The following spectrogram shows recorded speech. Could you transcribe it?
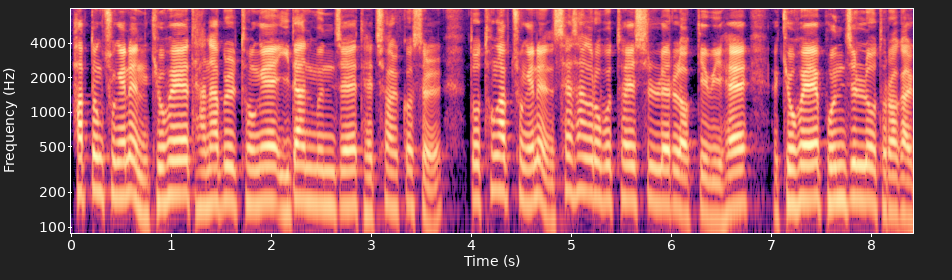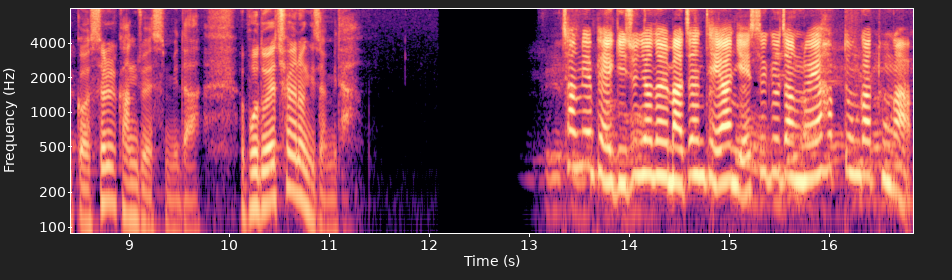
합동총회는 교회의 단합을 통해 이단 문제에 대처할 것을, 또 통합총회는 세상으로부터의 신뢰를 얻기 위해 교회의 본질로 돌아갈 것을 강조했습니다. 보도에 최현원 기자입니다. 창립 102주년을 맞은 대한예수교 장로회 합동과 통합.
